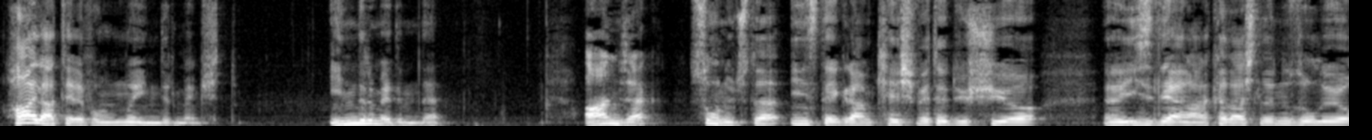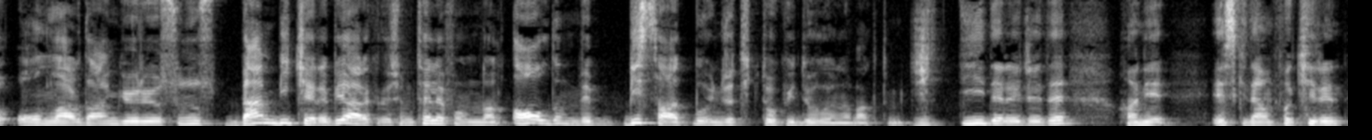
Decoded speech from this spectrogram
hala telefonumla indirmemiştim. İndirmedim de. Ancak sonuçta Instagram keşfete düşüyor e, izleyen arkadaşlarınız oluyor. Onlardan görüyorsunuz. Ben bir kere bir arkadaşım telefonundan aldım ve bir saat boyunca TikTok videolarına baktım. Ciddi derecede hani eskiden fakirin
